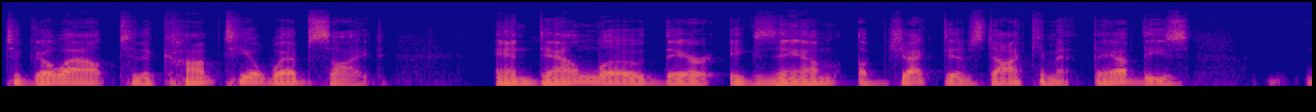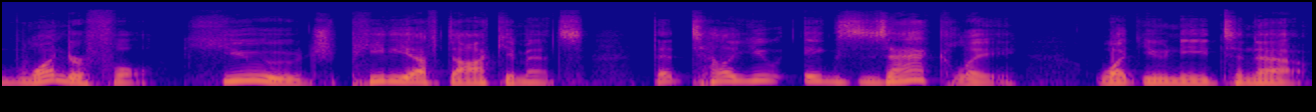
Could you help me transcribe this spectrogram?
to go out to the CompTIA website and download their exam objectives document. They have these wonderful, huge PDF documents that tell you exactly what you need to know.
